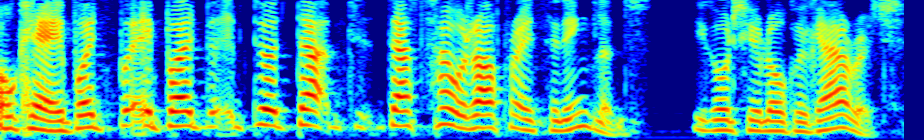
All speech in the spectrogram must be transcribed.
Okay, but but but, but that that's how it operates in England. You go to your local garage.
